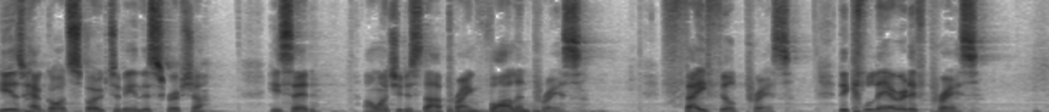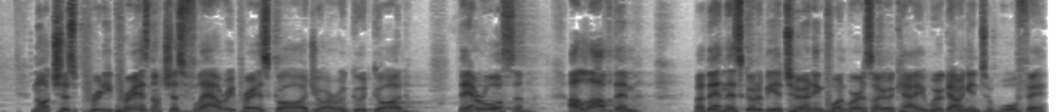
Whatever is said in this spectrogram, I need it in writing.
here's how God spoke to me in this scripture He said, I want you to start praying violent prayers, faith filled prayers, declarative prayers. Not just pretty prayers, not just flowery prayers, God, you are a good God. They're awesome. I love them. But then there's got to be a turning point where it's like, okay, we're going into warfare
